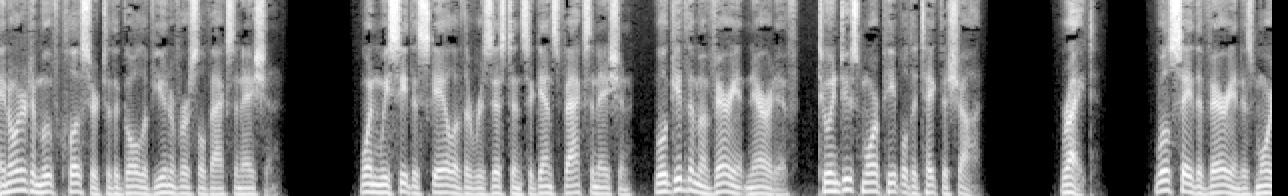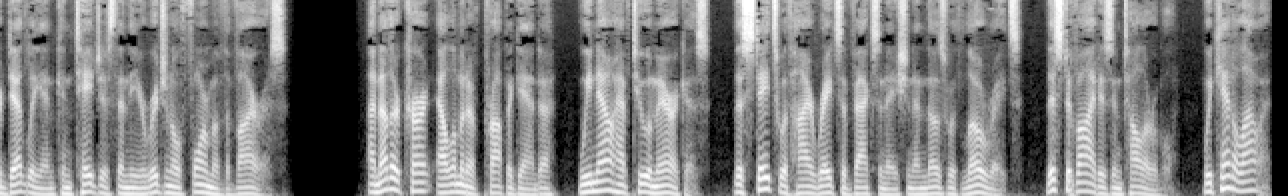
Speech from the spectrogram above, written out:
in order to move closer to the goal of universal vaccination. When we see the scale of the resistance against vaccination, we'll give them a variant narrative, to induce more people to take the shot. Right. We'll say the variant is more deadly and contagious than the original form of the virus. Another current element of propaganda we now have two Americas the states with high rates of vaccination and those with low rates. This divide is intolerable. We can't allow it.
